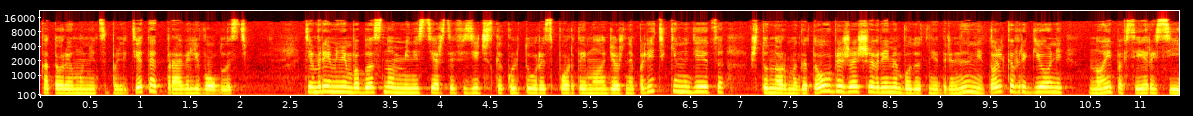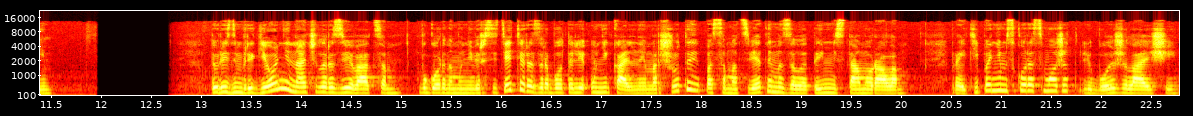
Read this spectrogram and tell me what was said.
которые муниципалитеты отправили в область. Тем временем в областном министерстве физической культуры, спорта и молодежной политики надеются, что нормы ГТО в ближайшее время будут внедрены не только в регионе, но и по всей России. Туризм в регионе начал развиваться. В Горном университете разработали уникальные маршруты по самоцветным и золотым местам Урала. Пройти по ним скоро сможет любой желающий.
